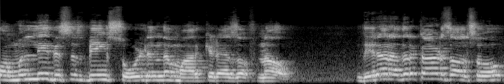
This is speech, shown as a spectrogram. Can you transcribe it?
commonly this is being sold in the market as of now. There are other cards also.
